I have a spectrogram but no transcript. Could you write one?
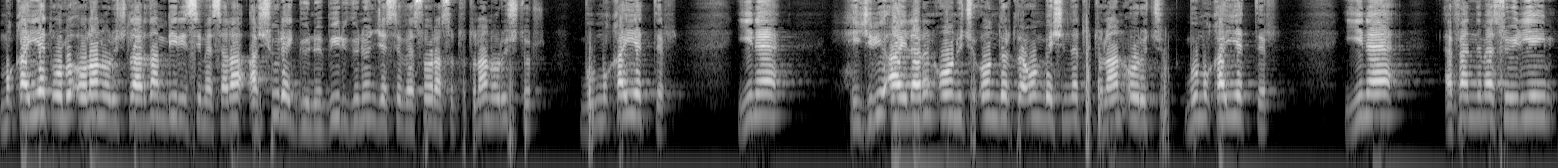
mukayyet olan oruçlardan birisi mesela aşure günü bir gün öncesi ve sonrası tutulan oruçtur. Bu mukayyettir. Yine hicri ayların 13, 14 ve 15'inde tutulan oruç. Bu mukayyettir. Yine efendime söyleyeyim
